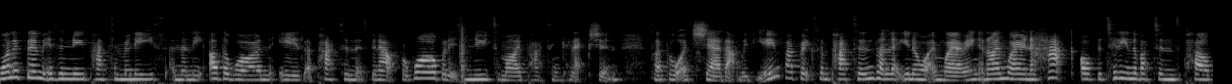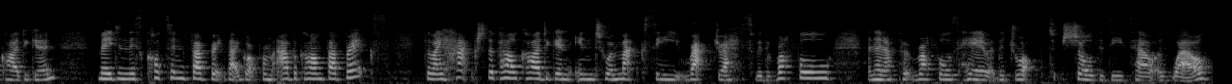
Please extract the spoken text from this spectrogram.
One of them is a new pattern release and then the other one is a pattern that's been out for a while but it's new to my pattern collection. So I thought I'd share that with you. Fabrics and patterns, I'll let you know what I'm wearing. And I'm wearing a hack of the Tilly and the Buttons pearl cardigan made in this cotton fabric that I got from Abercarn Fabrics. So I hacked the pearl cardigan into a maxi wrap dress with a ruffle and then I've put ruffles here at the dropped shoulder detail as well.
